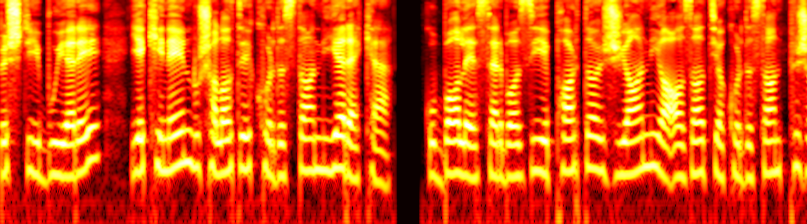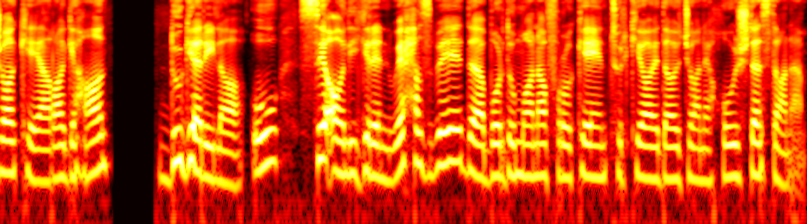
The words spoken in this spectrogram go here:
پشتی بویره یکینین روشالات کردستان یرکه گو بال سربازی پارتا جیان یا آزاد یا کردستان پژاکه راگهاند دو گریلا او سه آلیگرن و حزبه ده بردومانا فروکین ترکیه دا جان خوش دستانم.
